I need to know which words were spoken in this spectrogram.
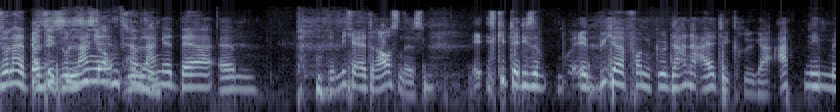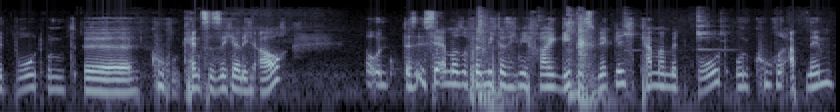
solange, Betty, siehst du auch solange, solange der, ähm, der Michael draußen ist. Es gibt ja diese äh, Bücher von Güldane Altekrüger, Abnehmen mit Brot und äh, Kuchen. Kennst du sicherlich auch. Und das ist ja immer so für mich, dass ich mich frage, geht es wirklich? Kann man mit Brot und Kuchen abnehmen?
